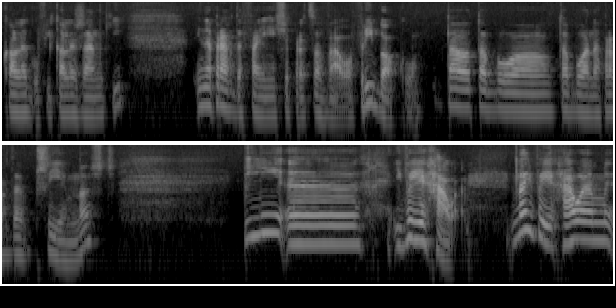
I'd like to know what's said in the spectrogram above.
kolegów i koleżanki i naprawdę fajnie się pracowało w Reeboku. To, to, było, to była naprawdę przyjemność. I, yy, I wyjechałem. No i wyjechałem yy,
